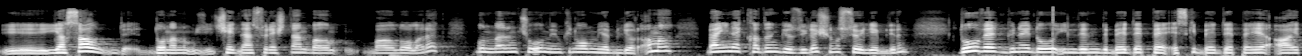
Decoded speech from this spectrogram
e, yasal donanım şeyden süreçten bağ, bağlı olarak bunların çoğu mümkün olmayabiliyor. Ama ben yine kadın gözüyle şunu söyleyebilirim. Doğu ve Güneydoğu illerinde BDP, eski BDP'ye ait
